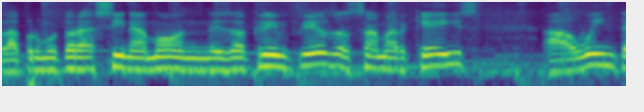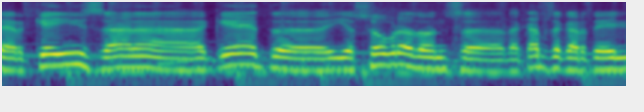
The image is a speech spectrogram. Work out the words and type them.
la promotora Cinnamon, des del Creamfields, el Summer Case, el Winter Case, ara aquest, i a sobre doncs, de caps de cartell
